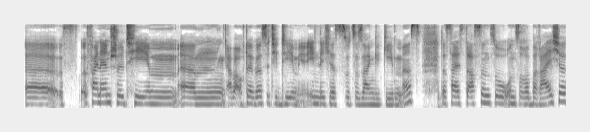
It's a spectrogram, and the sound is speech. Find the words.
äh, Financial-Themen, Themen, ähm, aber auch Diversity-Themen, ähnliches sozusagen gegeben ist. Das heißt, das sind so unsere Bereiche.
